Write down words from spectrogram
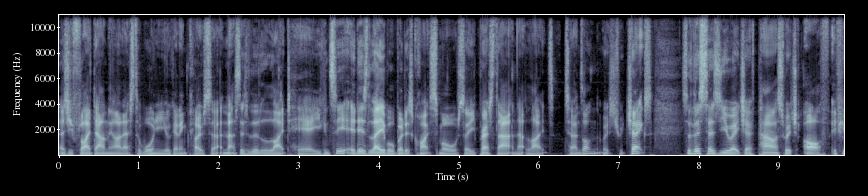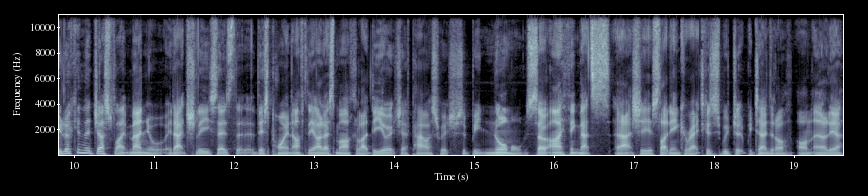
as you fly down the ILS to warn you you're getting closer, and that's this little light here. You can see it is labeled, but it's quite small, so you press that and that light turns on, which checks. So this says UHF power switch off. If you look in the Just Flight manual, it actually says that at this point, after the ILS marker light, the UHF power switch should be normal. So I think that's uh, actually slightly incorrect because we we turned it off on earlier.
